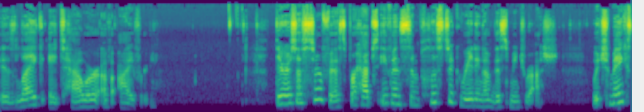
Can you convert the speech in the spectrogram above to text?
is like a tower of ivory. There is a surface, perhaps even simplistic reading of this midrash, which makes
